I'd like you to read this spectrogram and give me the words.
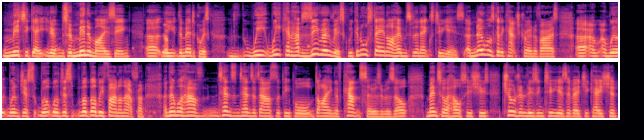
mitigate, you know, so minimizing uh, yep. the, the medical risk. We we can have zero risk. We can all stay in our homes for the next two years, and no one's going to catch coronavirus, uh, and, and, we'll we'll just we'll we'll just we'll, we'll, be fine on that front. And then we'll have tens and tens of thousands of people dying of cancer as a result, mental health issues, children losing two years of education,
